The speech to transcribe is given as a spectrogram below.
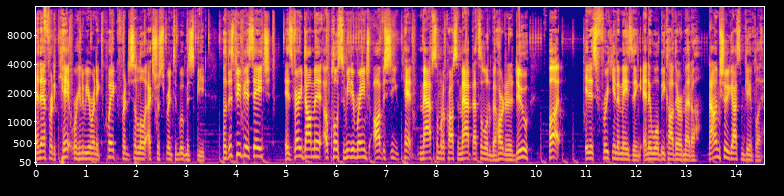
And then for the kit, we're going to be running quick for just a little extra sprint and movement speed. So this PPSH is very dominant up close to medium range. Obviously, you can't map someone across the map. That's a little bit harder to do. But it is freaking amazing, and it will be Caldera meta. Now let me show you guys some gameplay.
